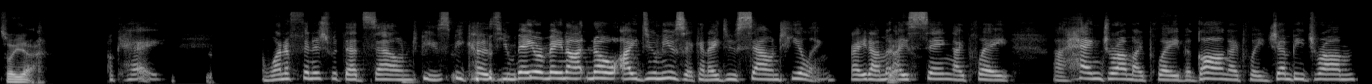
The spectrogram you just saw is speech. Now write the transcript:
So, yeah. Okay. I want to finish with that sound piece because you may or may not know I do music and I do sound healing, right? Yeah. I sing, I play a hang drum, I play the gong, I play djembe drum.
